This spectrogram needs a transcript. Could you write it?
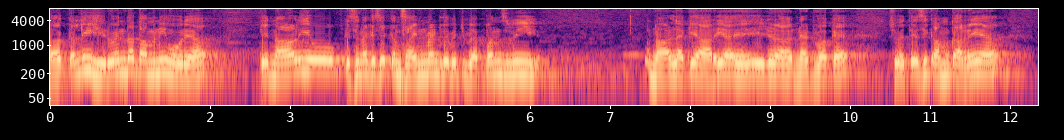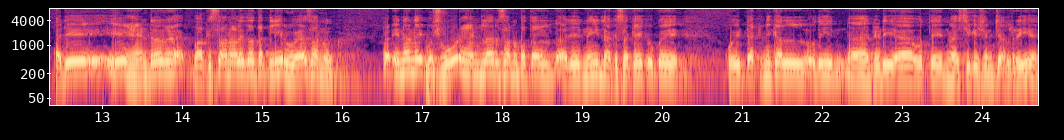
ਅ, ਕੱਲੀ ਹੀਰੋਇਨ ਦਾ ਕੰਮ ਨਹੀਂ ਹੋ ਰਿਹਾ ਕਿ ਨਾਲ ਹੀ ਉਹ ਕਿਸੇ ਨਾ ਕਿਸੇ ਕਨਸਾਈਨਮੈਂਟ ਦੇ ਵਿੱਚ ਵੈਪਨਸ ਵੀ ਨਾਲ ਲੈ ਕੇ ਆ ਰਹੇ ਆ ਇਹ ਇਹ ਜਿਹੜਾ ਨੈਟਵਰਕ ਹੈ। ਸੋ ਇੱਥੇ ਅਸੀਂ ਕੰਮ ਕਰ ਰਹੇ ਆ ਅਜੇ ਇਹ ਹੈਂਡਲਰ ਪਾਕਿਸਤਾਨ ਵਾਲੇ ਦਾ ਤਾਂ ਕਲੀਅਰ ਹੋਇਆ ਸਾਨੂੰ। ਪਰ ਇਹਨਾਂ ਨੇ ਕੁਝ ਹੋਰ ਹੈਂਡਲਰ ਸਾਨੂੰ ਪਤਾ ਅਜੇ ਨਹੀਂ ਲੱਗ ਸਕੇ ਕਿਉਂਕਿ ਕੋਈ ਟੈਕਨੀਕਲ ਉਹਦੀ ਜਿਹੜੀ ਹੈ ਉੱਤੇ ਇਨਵੈਸਟੀਗੇਸ਼ਨ ਚੱਲ ਰਹੀ ਹੈ।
